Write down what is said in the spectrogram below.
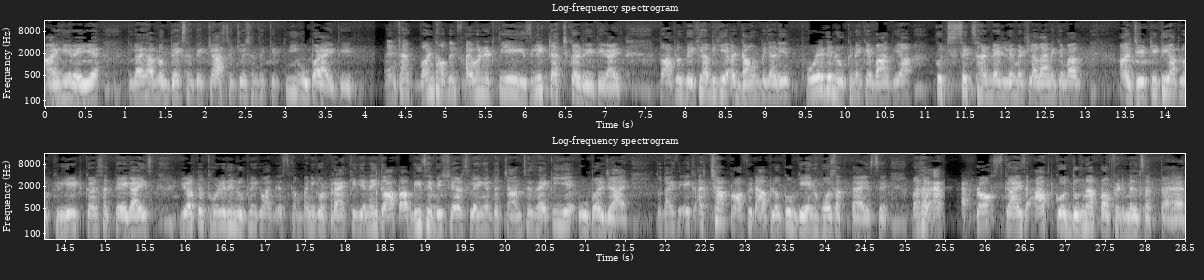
आ ही रही है। तो गाइस आप लोग देख सकते हैं क्या सिचुएशन से कितनी ऊपर आई थी। इनफैक्ट 1500 तो ये इजिली टच कर दी थी गाइस तो आप लोग देखिए, अभी ये डाउन पे जा रही है। थोड़े दिन रुकने के बाद या कुछ 600 लिमिट लगाने के बाद जीटीटी आप लोग क्रिएट कर सकते हैं गाइस या तो थोड़े दिन रुकने के बाद इस कंपनी को ट्रैक कीजिए। नहीं तो आप अभी से भी शेयर्स लेंगे तो चांसेस है कि ये ऊपर जाए। तो गाइस एक अच्छा प्रॉफिट आप लोग को गेन हो सकता है इससे। मतलब अप्रॉक्स गाइस आपको दुगना प्रॉफिट मिल सकता है।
